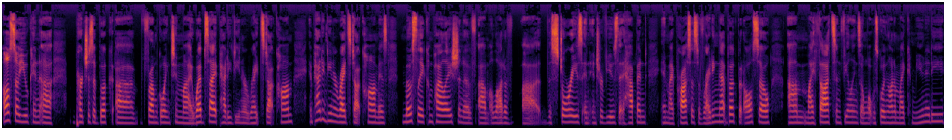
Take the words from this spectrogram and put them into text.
Also, you can uh, purchase a book uh, from going to my website, pattidienerwrites.com. And pattidienerwrites.com is mostly a compilation of um, a lot of uh, the stories and interviews that happened in my process of writing that book, but also um, my thoughts and feelings on what was going on in my community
